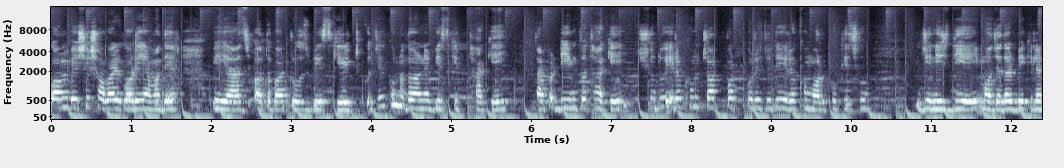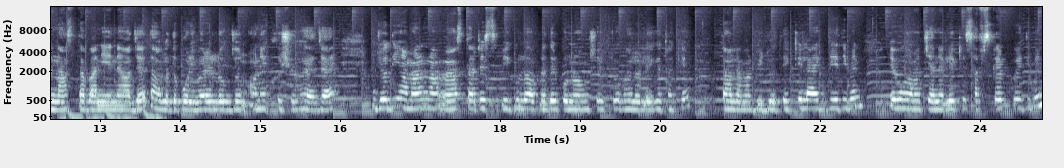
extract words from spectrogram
কম বেশি সবার ঘরেই আমাদের পেঁয়াজ অথবা টোস্ট বিস্কিট যে কোনো ধরনের বিস্কিট থাকেই। তারপর ডিম তো থাকেই। শুধু এরকম চটপট করে যদি এরকম অল্প কিছু জিনিস দিয়েই মজাদার বিকেলের নাস্তা বানিয়ে নেওয়া যায়, তাহলে তো পরিবারের লোকজন অনেক খুশি হয়ে যায়। যদি আমার নাস্তার রেসিপিগুলো আপনাদের কোনো অংশ একটু ভালো লেগে থাকে, তাহলে আমার ভিডিওতে একটি লাইক দিয়ে দিবেন এবং আমার চ্যানেলে একটি সাবস্ক্রাইব করে দিবেন।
